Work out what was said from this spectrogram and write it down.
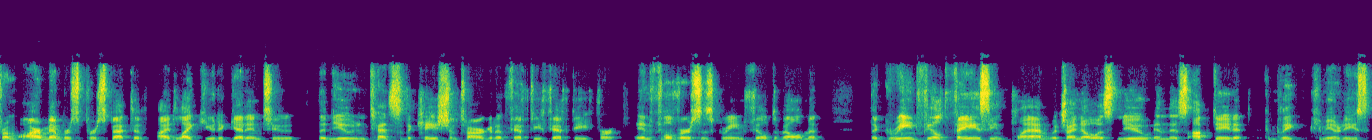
from our members' perspective, I'd like you to get into the new intensification target of 50 50 for infill versus greenfield development, the greenfield phasing plan, which I know is new in this updated complete communities,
